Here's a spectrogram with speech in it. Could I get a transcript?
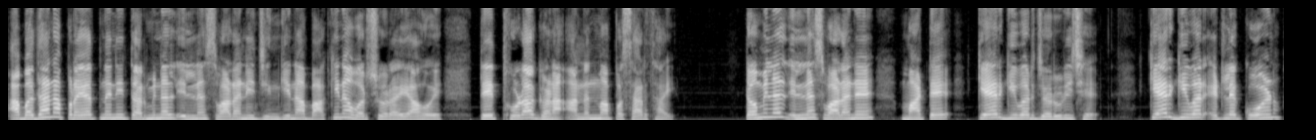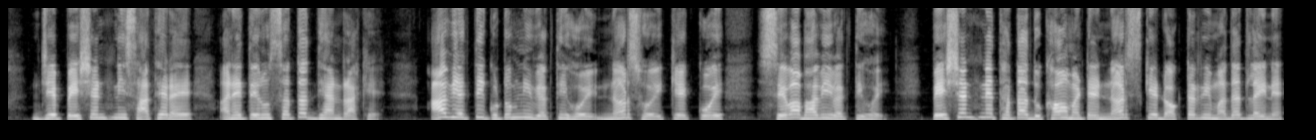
આ બધાના પ્રયત્નની ટર્મિનલ ઇલનેસવાળાની જિંદગીના બાકીના વર્ષો રહ્યા હોય તે થોડા ઘણા આનંદમાં પસાર થાય. ટર્મિનલ ઇલનેસવાળાને માટે કેર ગીવર જરૂરી છે. કેર ગીવર એટલે કોણ જે પેશન્ટની સાથે રહે અને તેનું સતત ધ્યાન રાખે. આ વ્યક્તિ કુટુંબની વ્યક્તિ હોય નર્સ હોય કે કોઈ સેવાભાવી વ્યક્તિ હોય. પેશન્ટને થતા દુખાવા માટે નર્સ કે ડૉક્ટરની મદદ લઈને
